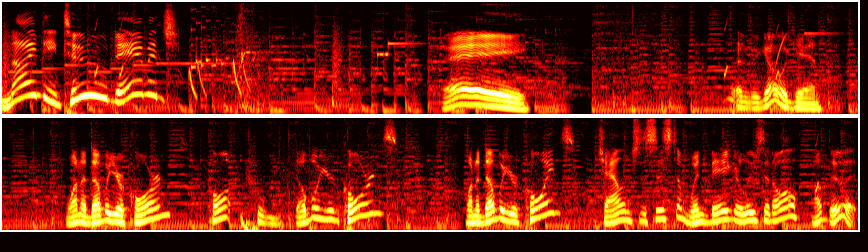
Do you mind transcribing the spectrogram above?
92 damage. Hey. Ready to go again. Want to double your corns? Co- double your corns? Want to double your coins? Challenge the system? Win big or lose it all? I'll do it.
